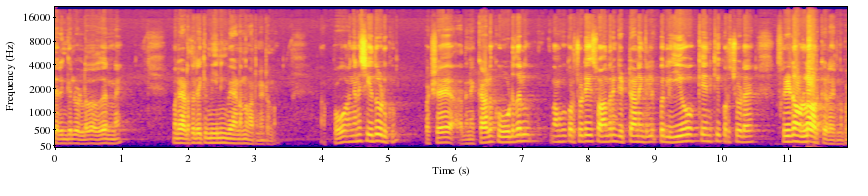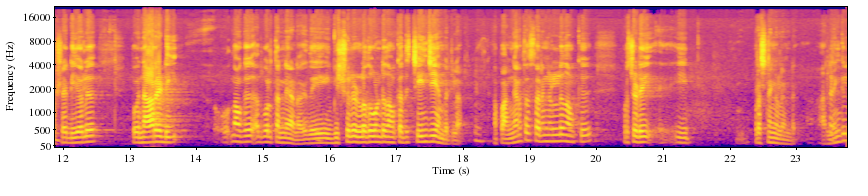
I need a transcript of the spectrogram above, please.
തെലുങ്കിലുള്ളത് അത് തന്നെ മലയാളത്തിലേക്ക് മീനിങ് വേണമെന്ന് പറഞ്ഞിരുന്നു. അപ്പോൾ അങ്ങനെ ചെയ്തു കൊടുക്കും. പക്ഷേ അതിനേക്കാൾ കൂടുതൽ നമുക്ക് കുറച്ചുകൂടി സ്വാതന്ത്ര്യം കിട്ടുകയാണെങ്കിൽ ഇപ്പോൾ ലിയോ ഒക്കെ എനിക്ക് കുറച്ചുകൂടെ ഫ്രീഡം ഉള്ള വർക്കുകളായിരുന്നു. പക്ഷേ ലിയോയിൽ ഇപ്പോൾ നാറെഡി നമുക്ക് അതുപോലെ തന്നെയാണ്. ഇത് ഈ വിഷ്വൽ ഉള്ളത് കൊണ്ട് നമുക്കത് ചേഞ്ച് ചെയ്യാൻ പറ്റില്ല. അപ്പോൾ അങ്ങനത്തെ സ്ഥലങ്ങളിൽ നമുക്ക് കുറച്ചുകൂടി ഈ പ്രശ്നങ്ങളുണ്ട്. അല്ലെങ്കിൽ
